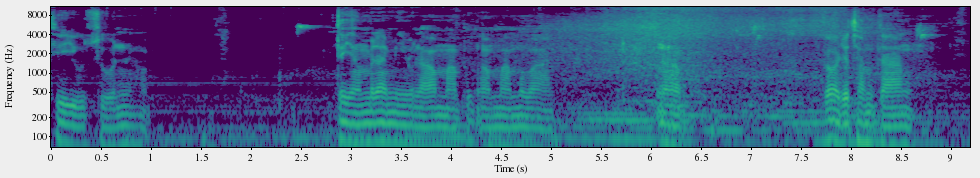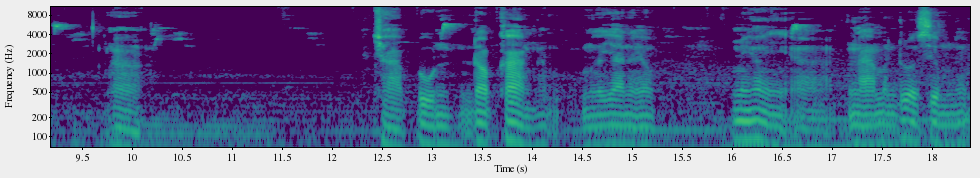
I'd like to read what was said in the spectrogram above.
ที่อยู่สวนนะครับ แต่ยังไม่ได้มีเวลาเอามาเพิ่งเอามาเมื่อวานนะครับ ก็จะทำการอ่อ ฉาบปูนรอบข้างครับเมื่อยาแนว ไม่ให้น้ำมันรั่วซึมนะครับ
